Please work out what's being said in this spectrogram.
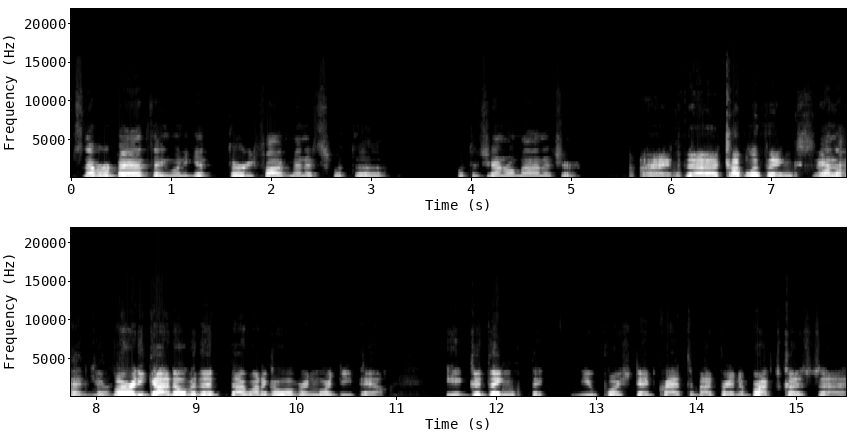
it's never a bad thing when you get 35 minutes with the with the general manager. All right, a uh, couple of things. And the uh, head coach. You've already gotten over that. I want to go over in more detail. A good thing that you pushed Ed Kracz about Brandon Brooks because uh,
